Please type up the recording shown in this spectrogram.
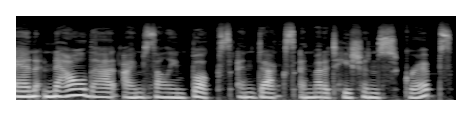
And now that I'm selling books and decks and meditation scripts,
